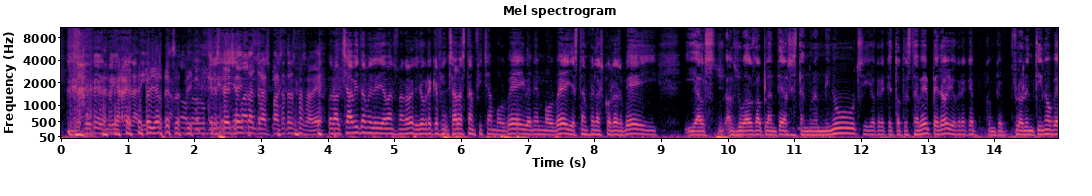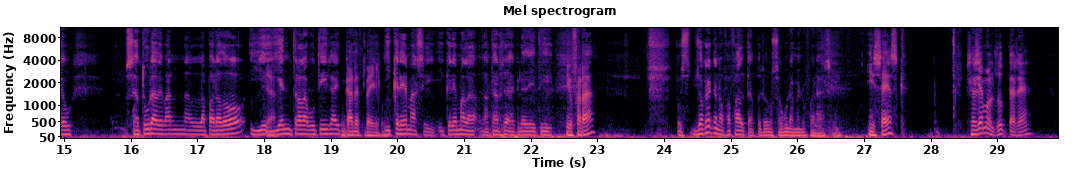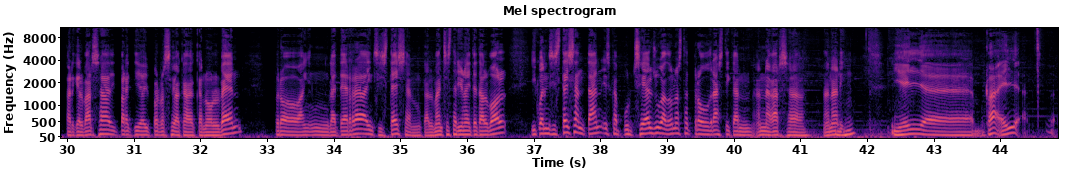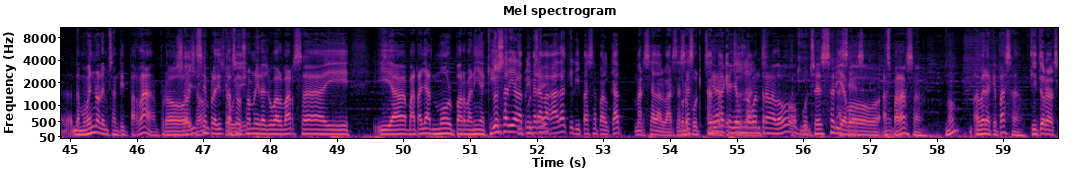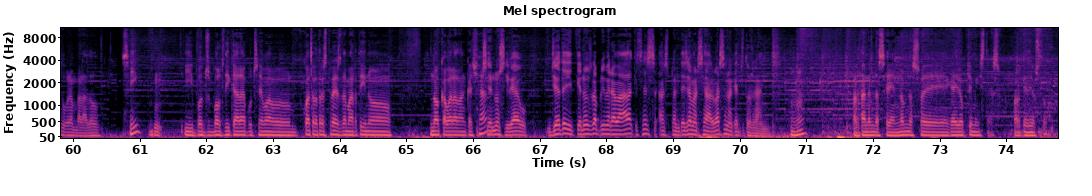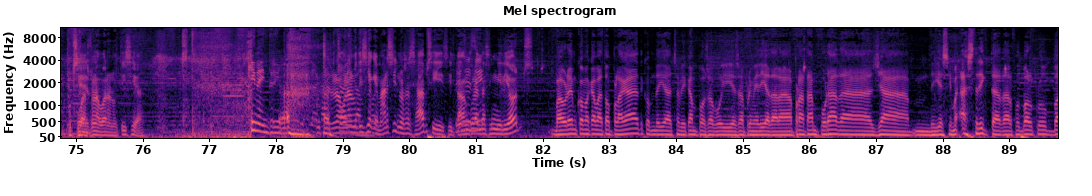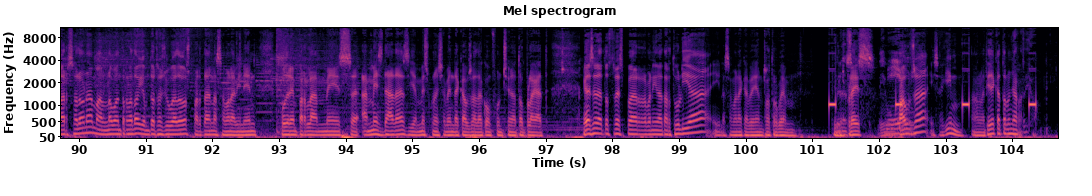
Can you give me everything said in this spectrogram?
no hi ha res a dir. No hi ha res a No, dir. però el que li deia eh, quan abans, traspassa, traspassa bé. però al Xavi també li deia abans una cosa, que jo crec que fins ara estan fitxant molt bé i venent molt bé i estan fent les coses bé i, i els, els jugadors del planter els estan donant minuts i jo crec que tot està bé, però jo crec que com que Florentino veu s'atura davant l'aparador i, Ja. i entra a la botiga i, Gareth Bale. i crema, sí, i crema la, la tarja de crèdit i I ho farà? pues, jo crec que no fa falta, però segurament ho farà, sí. I Cesc? Saps, hi ha molts dubtes, eh? Perquè el Barça ha dit per activa i per passiva que, que no el ven, però a Anglaterra insisteixen que el Manchester United el vol, i quan insisteixen tant és que potser el jugador no ha estat prou dràstic en, en negar-se a anar-hi. Mm -hmm. I ell, eh, clar, ell, eh, de moment no l'hem sentit parlar, però Això, ell això, sempre ha dit que el seu somni era jugar al Barça i, i ha batallat molt per venir aquí. No seria la primera potser- vegada que li passa pel cap marxar del Barça. Però potser ara que hi ha un nou anys. entrenador, Aquí, potser seria bo Cesc. esperar-se, no? A veure què passa. Tito era el seu gran balador. Sí? Mm. I pots, vols dir que ara potser amb el 4-3-3 de Martino no acabarà d'encaixar? Potser no s'hi veu. Jo t'he dit que no és la primera vegada que Cesc es planteja marxar del Barça en aquests dos anys. Uh -huh. Per tant, hem de ser, no hem de ser gaire optimistes, pel que dius tu. Potser Bueno. és una bona notícia. Quina intriga. Potser és una bona notícia que marxi, no se sap, si, si et Sí, paguen sí, sí. 45 milions... Veurem com acaba tot plegat. Com deia Xavi Campos, avui és el primer dia de la pretemporada ja, mm, diguéssim, estricta del Futbol Club Barcelona, amb el nou entrenador i amb tots els jugadors. Per tant, la setmana vinent podrem parlar amb més, amb més dades i amb més coneixement de causa de com funciona tot plegat. Gràcies a tots tres per venir a la tertúlia i la setmana que ve ens retrobem. Després, Adéu. pausa i seguim al matí de Catalunya Ràdio.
